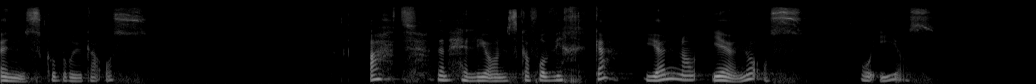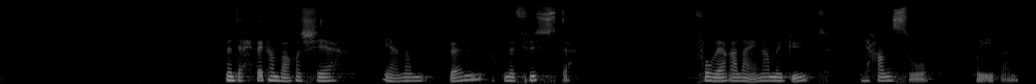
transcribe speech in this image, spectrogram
ønsker å bruke oss at Den hellige ånd skal få virke gjennom, gjennom oss og i oss. Men dette kan bare skje gjennom bønn, at vi først får være alene med Gud i Hans ord og i bønn.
